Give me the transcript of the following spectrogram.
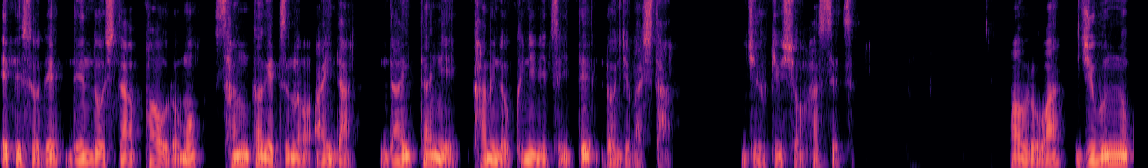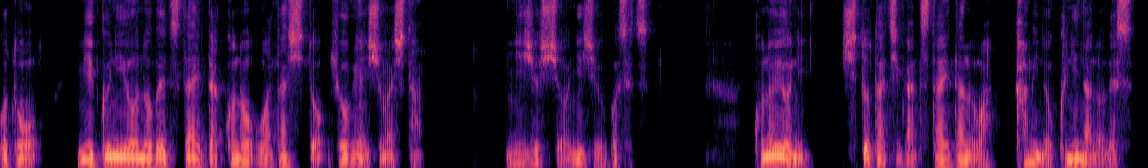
エペソで伝道したパウロも3ヶ月の間、大胆に神の国について論じました。19章8節パウロは自分のことを御国を述べ伝えたこの私と表現しました。20章25節このように使徒たちが伝えたのは神の国なのです。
